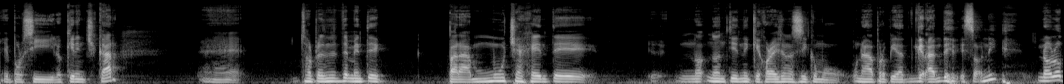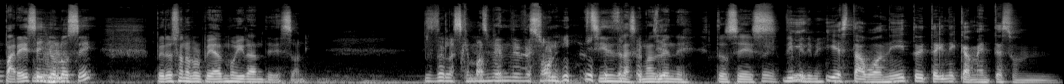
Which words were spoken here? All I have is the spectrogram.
eh, por si lo quieren checar. Eh, sorprendentemente, para mucha gente no, no entienden que Horizon es así como una propiedad grande de Sony. No lo parece, yo lo sé, pero es una propiedad muy grande de Sony. Es de las que más vende de Sony. Sí, es de las que más vende. Entonces, Sí. dime, y, dime. y está bonito y técnicamente es un,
